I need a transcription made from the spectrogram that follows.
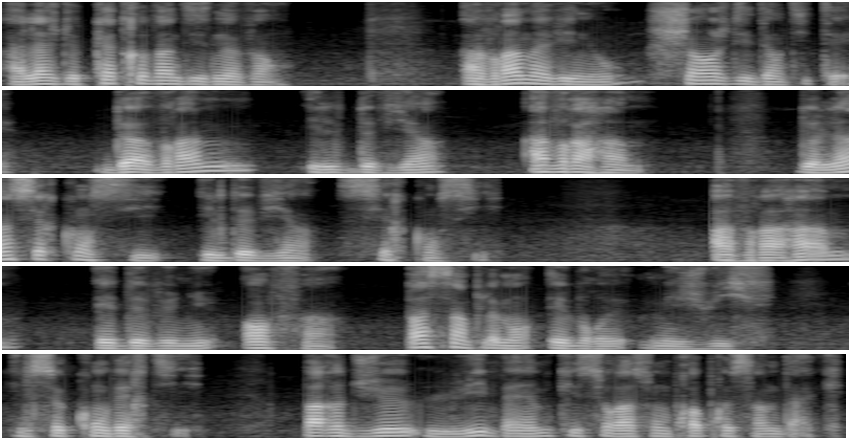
à l'âge de 99 ans, Avram Avinu change d'identité. De Avram, il devient Avraham. De l'incirconcis, il devient circoncis. Avraham est devenu enfin, pas simplement hébreu, mais juif. Il se convertit par Dieu lui-même qui sera son propre sandak.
